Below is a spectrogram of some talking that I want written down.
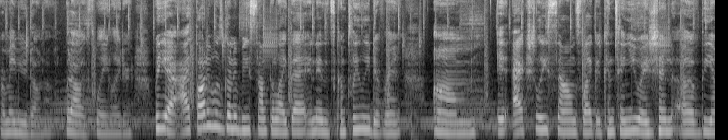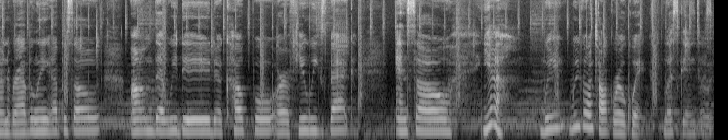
Or maybe you don't know, but I'll explain later. But yeah, I thought it was going to be something like that and it's completely different. Um it actually sounds like a continuation of the unraveling episode um, that we did a couple or a few weeks back. And so, yeah, we we gonna talk real quick. Let's get into it.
